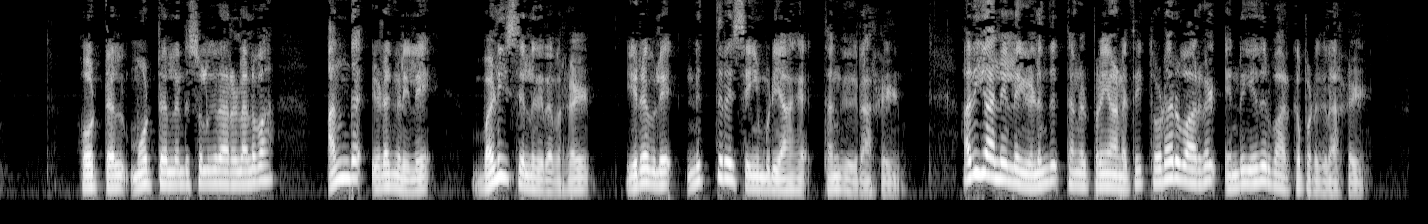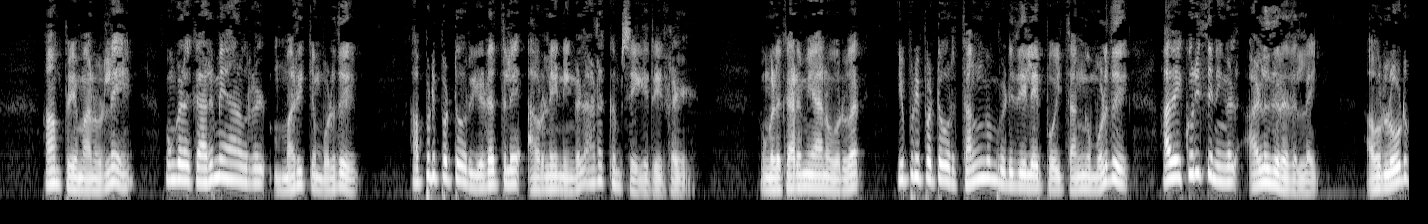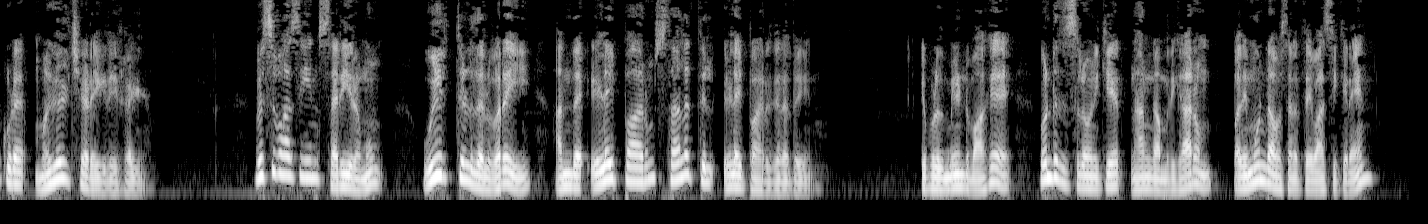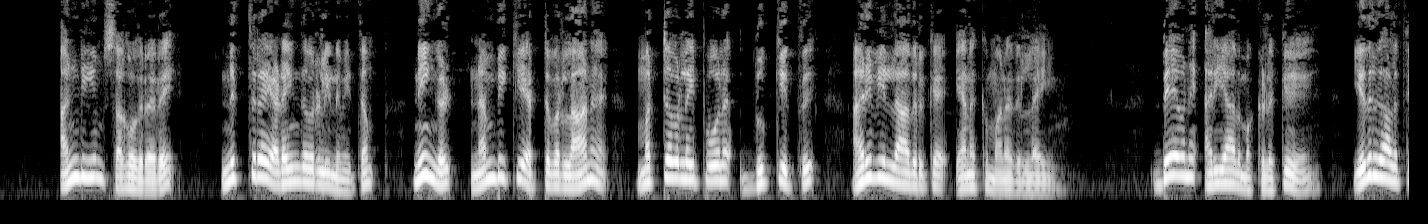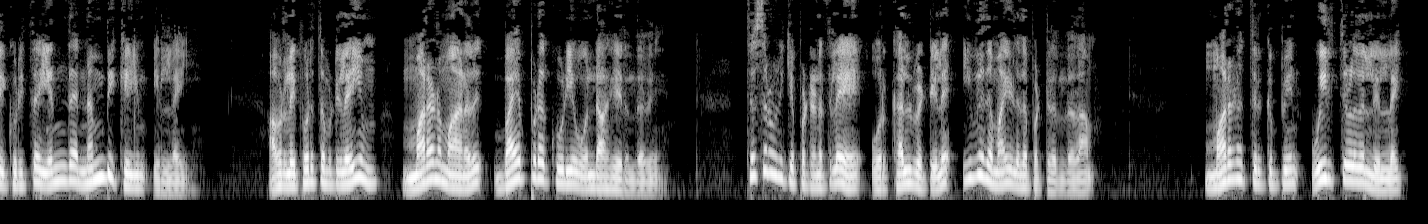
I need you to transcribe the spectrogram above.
ஹோட்டல் மோட்டல் என்று சொல்கிறார்கள் அல்லவா? அந்த இடங்களிலே வழி செல்லுகிறவர்கள் இரவிலே நித்திரை செய்யும்படியாக தங்குகிறார்கள். அதிகாலையில் எழுந்து தங்கள் பிரயாணத்தை தொடருவார்கள் என்று எதிர்பார்க்கப்படுகிறார்கள். ஆம் பிரியமானவர்களே உங்களுக்கு அருமையானவர்கள் மறிக்கும் பொழுது அப்படிப்பட்ட ஒரு இடத்திலே அவர்களை நீங்கள் அடக்கம் செய்கிறீர்கள். உங்களுக்கு அருமையான ஒருவர் இப்படிப்பட்ட ஒரு தங்கும் விடுதியிலே போய் தங்கும் பொழுது அதை குறித்து நீங்கள் அழுகிறதில்லை. அவர்களோடு கூட மகிழ்ச்சி அடைகிறீர்கள் விசுவாசியின் சரீரமும் உயிர்த்தெழுதல் வரை அந்த இழைப்பாரும் ஸ்தலத்தில் இழைப்பாருகிறது இப்பொழுது மீண்டுமாக ஒன்று திசுலோனிக்கேர் நான்காம் அதிகாரம் பதிமூன்றாம் வசனத்தை வாசிக்கிறேன். அன்றியும் சகோதரரே நித்திரை அடைந்தவர்களின் நிமித்தம் நீங்கள் நம்பிக்கையற்றவர்களான மற்றவர்களைப் போல துக்கித்து அறிவில்லாதிருக்க எனக்கு மனதில்லை. தேவனை அறியாத மக்களுக்கு எதிர்காலத்தை குறித்த எந்த நம்பிக்கையும் இல்லை. அவர்களை பொறுத்தமட்டிலேயும் மரணமானது பயப்படக்கூடிய ஒன்றாக இருந்தது. தெசலோனிக்க பட்டணத்திலே ஒரு கல்வெட்டிலே இவ்விதமாய் எழுதப்பட்டிருந்ததாம். மரணத்திற்கு பின் உயிர்த்தெழுதல் இல்லை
